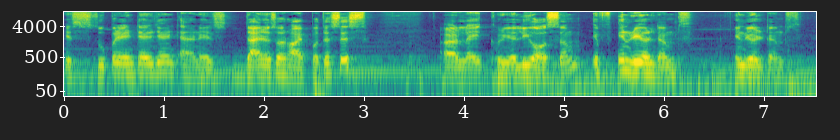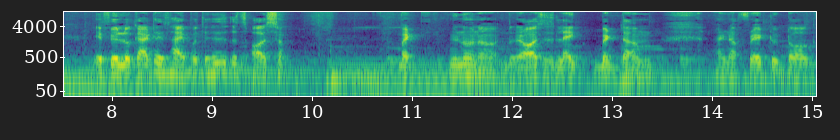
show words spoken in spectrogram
is super intelligent and his dinosaur hypothesis are like really awesome. If in real terms in real terms if you look at his hypothesis it's awesome. But you know now ross is like bit dumb and afraid to talk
